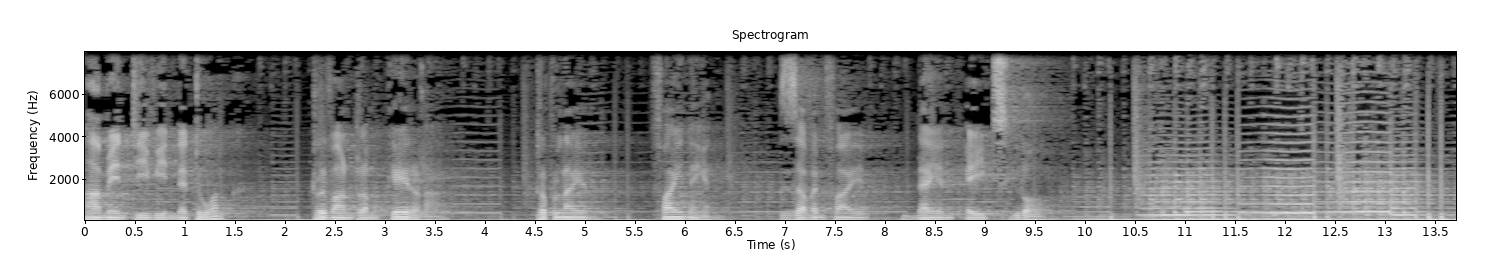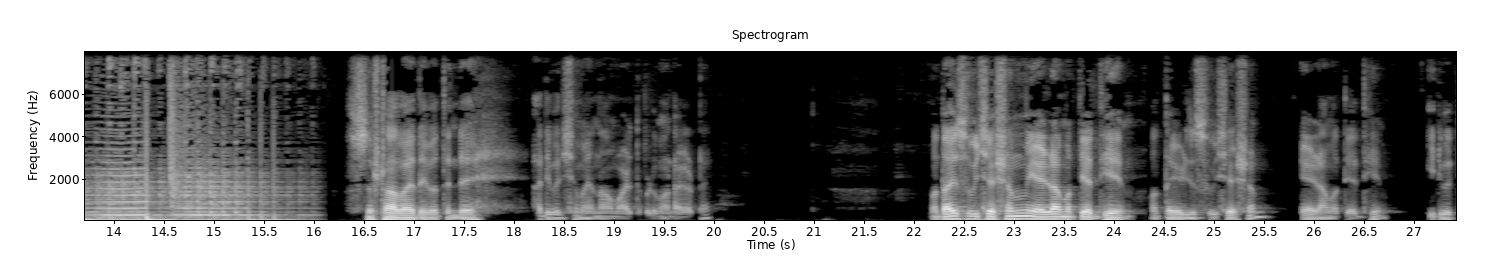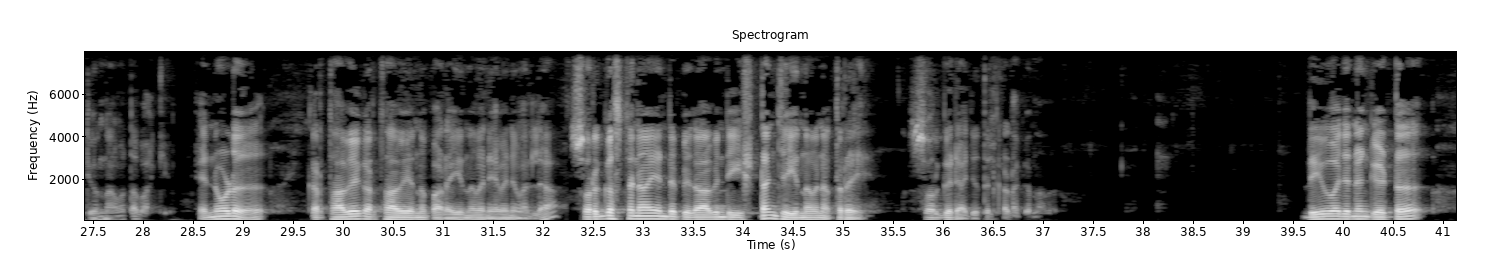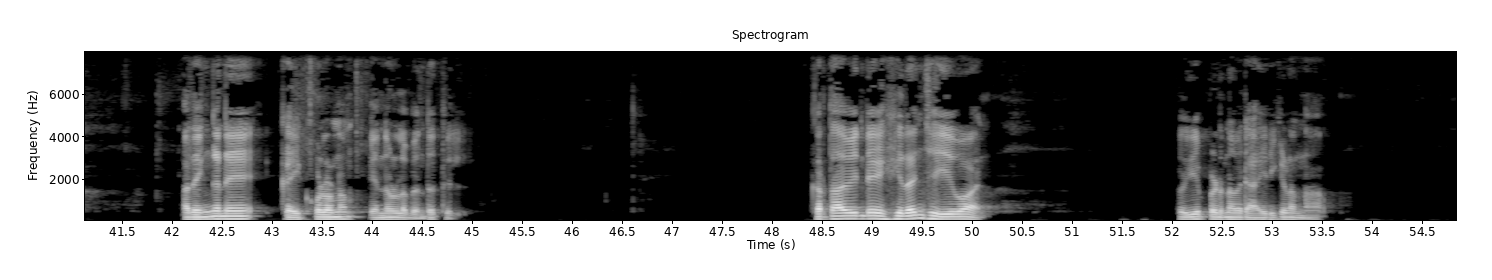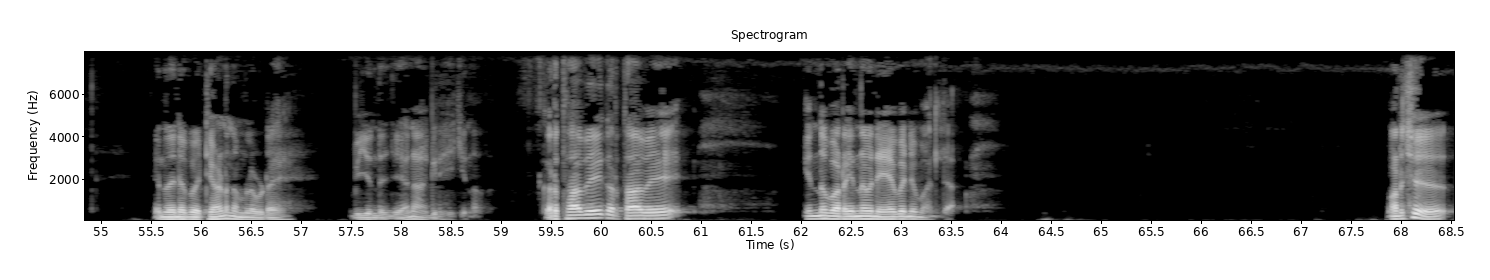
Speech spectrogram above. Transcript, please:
Amen T V network Trivandrum Kerala. Triple nine five nine seven five nine eight zero. സൃഷ്ടാവായ ദൈവത്തിന്റെ അതിപരിശമായ നാം വാഴ്ത്തപ്പെടുമാറാകട്ടെ മത്തായ സുവിശേഷം ഏഴാമത്തെ അധ്യായം മത്തായ എഴുതിയ സുവിശേഷം ഏഴാമത്തെ അധ്യായം ഇരുപത്തിയൊന്നാമത്തെ വാക്യം. എന്നോട് കർത്താവേ കർത്താവേ എന്ന് പറയുന്നവൻ ഏവനുമല്ല സ്വർഗസ്ഥനായ എന്റെ പിതാവിന്റെ ഇഷ്ടം ചെയ്യുന്നവൻ അത്രേ സ്വർഗരാജ്യത്തിൽ കടക്കുന്നത്. ദൈവവചനം കേട്ട് അതെങ്ങനെ കൈക്കൊള്ളണം എന്നുള്ള ബന്ധത്തിൽ കർത്താവിന്റെ ഹിതം ചെയ്യുവാൻ പ്രിയപ്പെടുന്നവരായിരിക്കണം നാം എന്നതിനെ പറ്റിയാണ് നമ്മളിവിടെ വിചിന്തം ചെയ്യാൻ ആഗ്രഹിക്കുന്നത്. കർത്താവേ കർത്താവേ എന്ന് പറയുന്നവൻ ഏവനുമല്ല. മറിച്ച്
